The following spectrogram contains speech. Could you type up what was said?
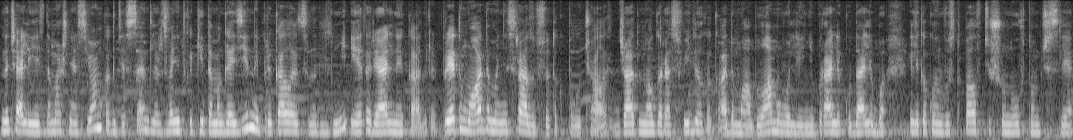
вначале есть домашняя съемка, где Сэндлер звонит в какие-то магазины и прикалывается над людьми, и это реальные кадры. При этом у Адама Адама не сразу все так получалось. Джад много раз видел, как Адама обламывали и не брали куда-либо, или как он выступал в тишину в том числе.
